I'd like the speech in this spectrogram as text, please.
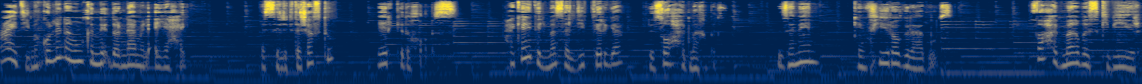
عادي ما كلنا ممكن نقدر نعمل أي حاجة. بس اللي اكتشفته غير كده خالص. حكاية المثل دي بترجع لصاحب مخبز. زمان كان في راجل عجوز. صاحب مخبز كبير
